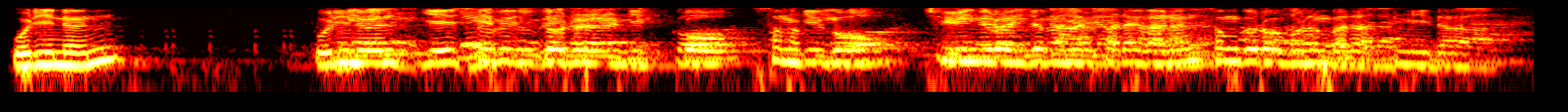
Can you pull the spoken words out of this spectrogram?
우리는 우리는 예수 그리스도를 믿고 섬기고 주인으로 인정하며 살아가는 성도로 부름받았습니다.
